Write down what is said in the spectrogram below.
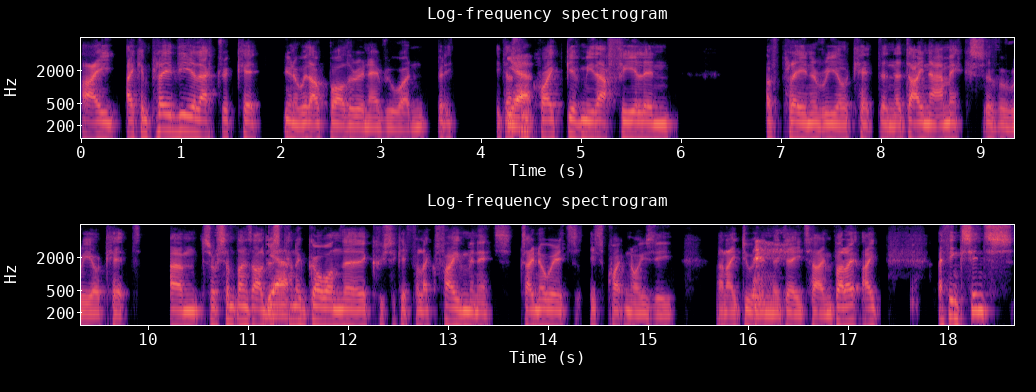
I I can play the electric kit, you know, without bothering everyone, but it, it doesn't yeah. quite give me that feeling of playing a real kit and the dynamics of a real kit. Um, so sometimes I'll just yeah. kind of go on the acoustic kit for like five minutes because I know it's it's quite noisy and I do it in the daytime. But I, I I think since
